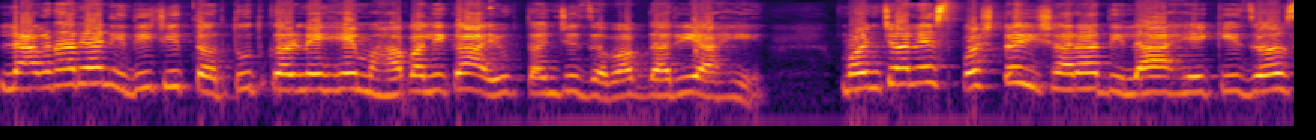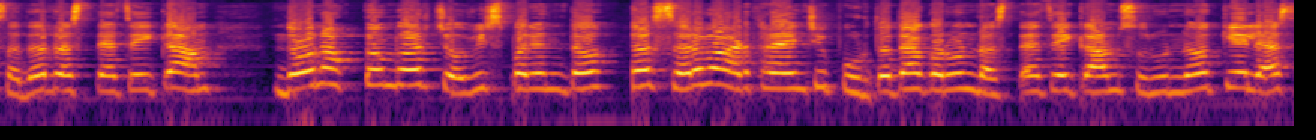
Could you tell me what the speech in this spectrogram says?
लागणाऱ्या निधीची तरतूद करणे हे महापालिका आयुक्तांची जबाबदारी आहे. मंचाने स्पष्ट इशारा दिला आहे की जर सदर रस्त्याचे काम दोन ऑक्टोबर चोवीसपर्यंत तर सर्व अडथळ्यांची पूर्तता करून रस्त्याचे काम सुरू न केल्यास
